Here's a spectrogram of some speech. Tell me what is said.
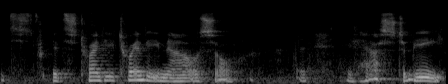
it's, it's 2020 now, so it has to be.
